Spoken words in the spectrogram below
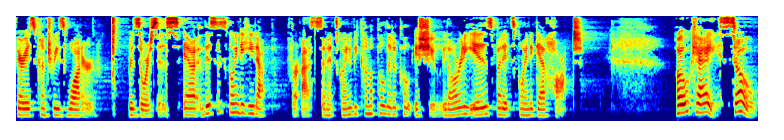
various countries' water resources. Uh, this is going to heat up for us and it's going to become a political issue. It already is, but it's going to get hot. Okay, so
